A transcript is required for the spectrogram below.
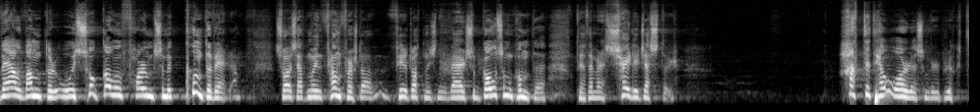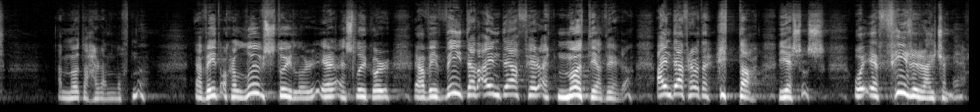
vel vantur og i så god form som jeg kunne være. Så jeg sier at min framførsla for drottningen var så god som hun kunne til at den var en særlig gestur. Hattet her året som vi har brukt at møte herren luftene. Jeg vet akkurat løvstøyler er en slukur. Jeg vil vite at en dag for et møte jeg være. En dag for at jeg hitta Jesus. Og jeg fyrer reikker med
